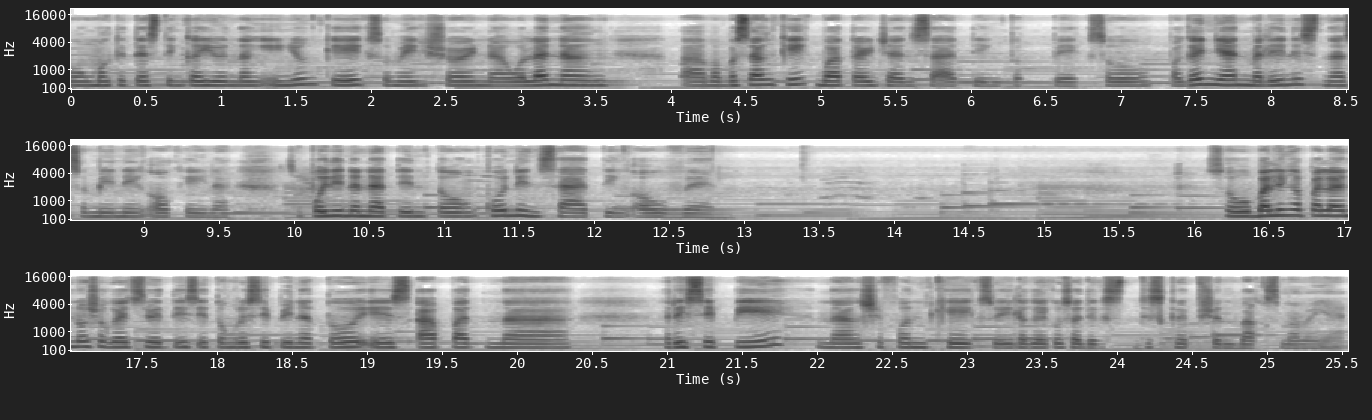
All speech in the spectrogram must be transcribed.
kung magtitesting kayo ng inyong cake, so make sure na wala nang uh, mabasang cake butter dyan sa ating toothpick. So, pag ganyan, malinis na, so meaning okay na. So, pwede na natin tong kunin sa ating oven. So, bali nga pala no, sugar sweeties, itong recipe na to is apat na recipe ng chiffon cake. So, ilagay ko sa description box mamaya.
